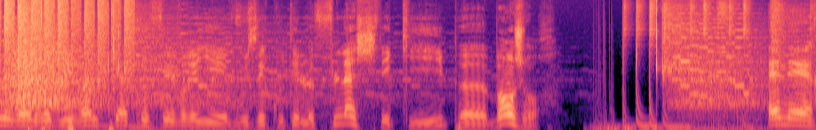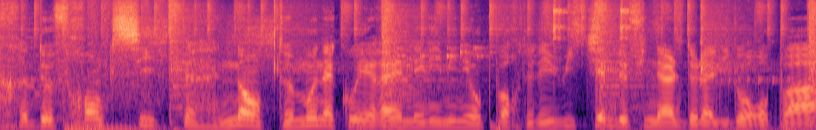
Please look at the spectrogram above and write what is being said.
le vendredi 24 février, vous écoutez le Flash d'équipe. Euh, bonjour. NR de Franck Nantes, Monaco et Rennes éliminés aux portes des huitièmes de finale de la Ligue Europa.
